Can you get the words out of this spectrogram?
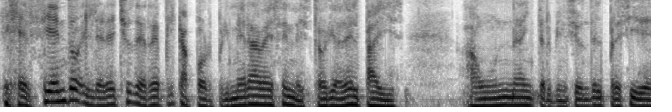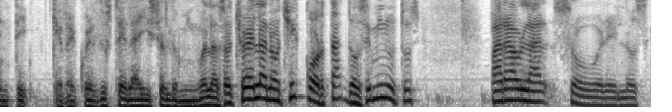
ejerciendo el derecho de réplica por primera vez en la historia del país a una intervención del presidente, que recuerde usted la hizo el domingo a las 8 de la noche, corta, 12 minutos, para hablar sobre los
